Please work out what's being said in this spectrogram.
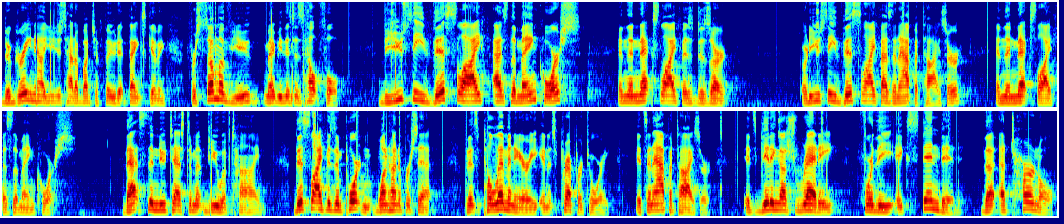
degree now. You just had a bunch of food at Thanksgiving. For some of you, maybe this is helpful. Do you see this life as the main course and the next life as dessert? Or do you see this life as an appetizer and the next life as the main course? That's the New Testament view of time. This life is important, 100%, but it's preliminary and it's preparatory. It's an appetizer. It's getting us ready for the extended, the eternal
